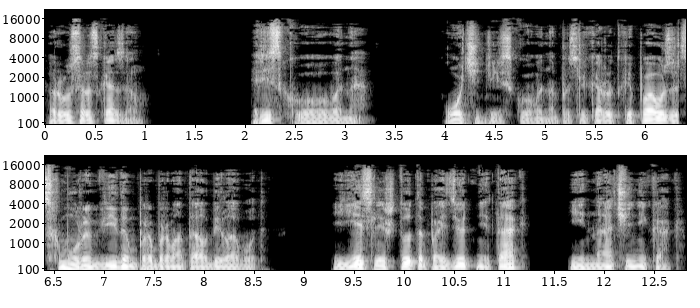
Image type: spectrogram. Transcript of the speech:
Рус рассказал. «Рискованно». Очень рискованно, после короткой паузы с хмурым видом пробормотал Беловод. «Если что-то пойдет не так, иначе никак».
